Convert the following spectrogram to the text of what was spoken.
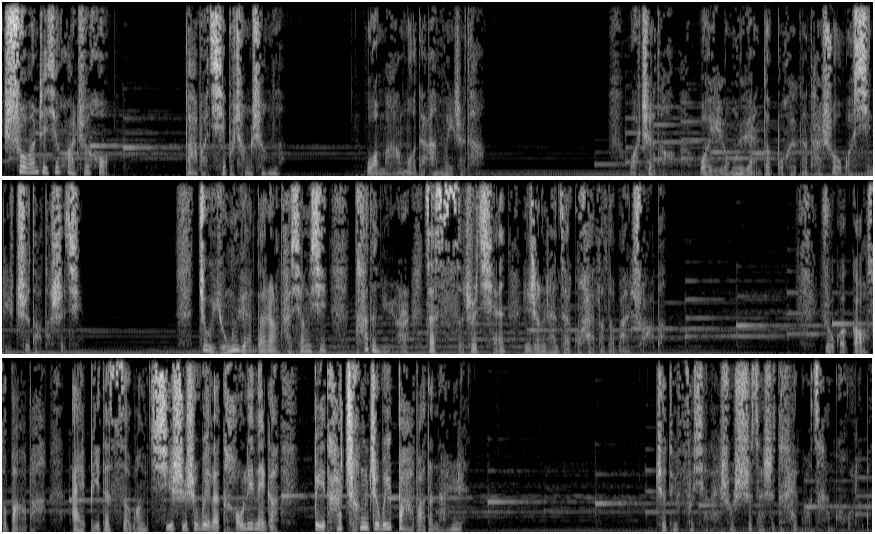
说完这些话之后，爸爸泣不成声了。我麻木的安慰着他。我知道，我永远都不会跟他说我心里知道的事情，就永远的让他相信他的女儿在死之前仍然在快乐的玩耍吧。如果告诉爸爸，艾比的死亡其实是为了逃离那个被他称之为爸爸的男人，这对父亲来说实在是太过残酷了吧？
